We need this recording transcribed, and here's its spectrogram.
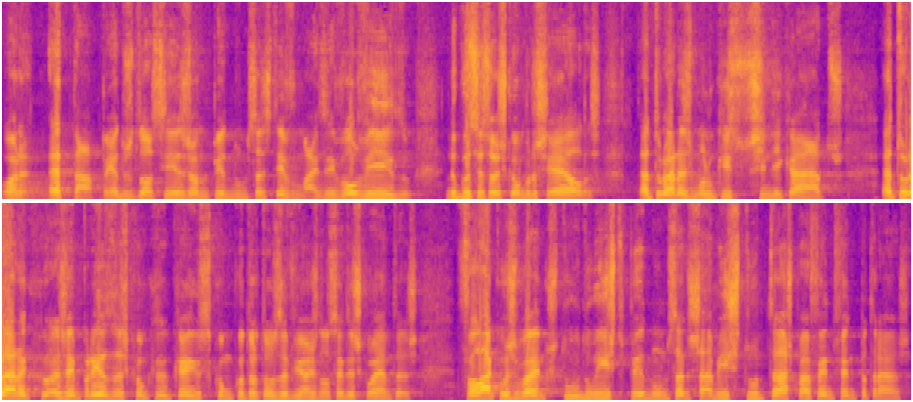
Ora, a TAP é dos dossiês onde Pedro Nuno Santos esteve mais envolvido. Negociações com Bruxelas, aturar as maluquices dos sindicatos, aturar as empresas com quem se contratou os aviões, não sei das quantas, falar com os bancos, tudo isto, Pedro Nuno Santos sabe isto tudo, trás para a frente, frente para trás.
